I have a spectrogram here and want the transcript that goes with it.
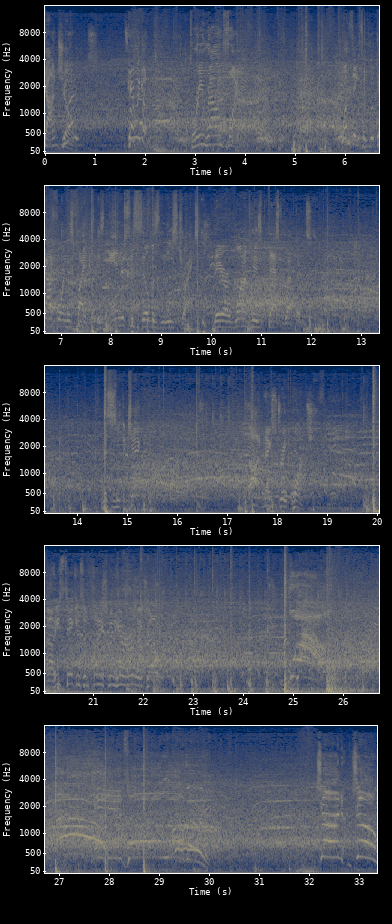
Jon Jones. Here we go. Three-round fight. One thing to look out for in this fight is Anderson Silva's knee strikes. They are one of his best weapons. Misses with the kick. Ah, nice straight punch. Now, he's taking some punishment here early, Joe. Jones.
